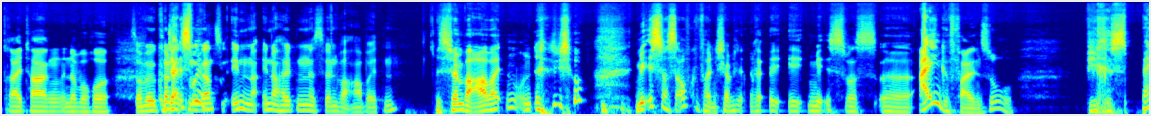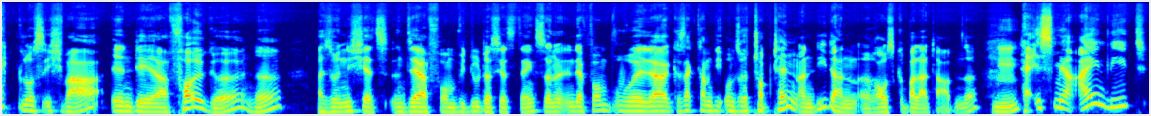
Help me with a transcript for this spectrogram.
drei Tagen in der Woche. So, wir können jetzt mal ganz in, innehalten, das werden wir arbeiten. Ist, wenn wir arbeiten und ich, mir ist was aufgefallen. Ich hab, äh, äh, mir ist was äh, eingefallen, so wie respektlos ich war in der Folge, ne? Also nicht jetzt in der Form, wie du das jetzt denkst, sondern in der Form, wo wir da gesagt haben, die unsere Top Ten an Liedern äh, rausgeballert haben, ne? Mhm. Da ist mir ein Lied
